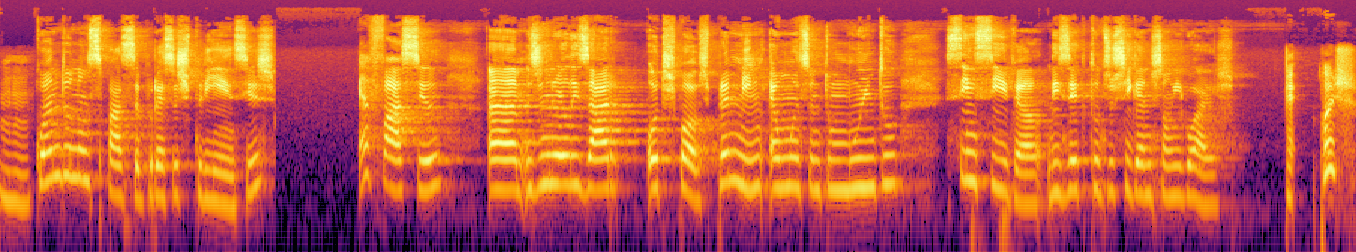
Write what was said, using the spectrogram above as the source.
Uhum. Quando não se passa por essas experiências, é fácil uh, generalizar outros povos. Para mim é um assunto muito sensível dizer que todos os ciganos são iguais. É, pois,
